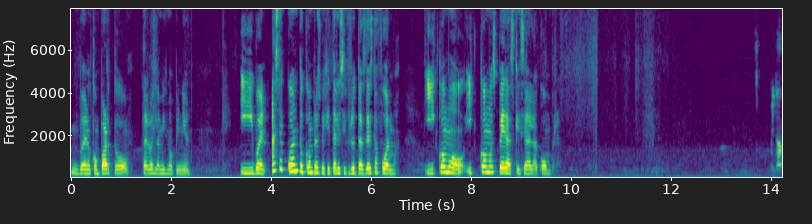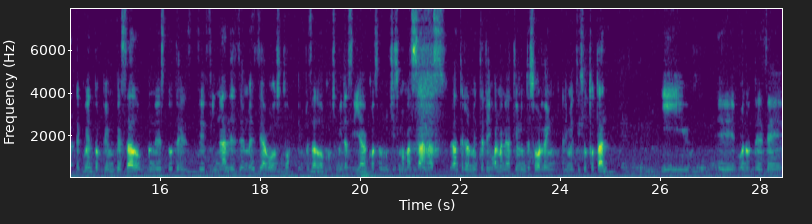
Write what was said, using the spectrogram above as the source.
Bueno, comparto tal vez la misma opinión. Y bueno, ¿hace cuánto compras vegetales y frutas de esta forma? ¿Y cómo, y cómo esperas que sea la compra? Mira, te cuento que he empezado consumir así ya cosas muchísimo más sanas, anteriormente de igual manera tiene un desorden alimenticio total y eh, bueno, desde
